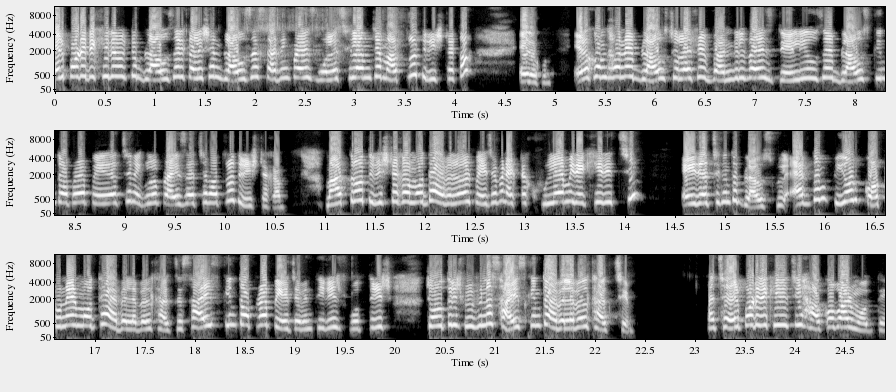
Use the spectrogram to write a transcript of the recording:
এরপরে দেখিয়ে দেবো একটা ব্লাউজের কালেকশন ব্লাউজের স্টার্টিং প্রাইস বলেছিলাম যে মাত্র তিরিশ টাকা। এরকম এরকম ধরনের ব্লাউজ চলে আসবে। বান্ডেল ওয়াইজ ডেলি ইউজের ব্লাউজ কিন্তু আপনারা পেয়ে যাচ্ছেন। এগুলো প্রাইস আছে মাত্র তিরিশ টাকা। মাত্র তিরিশ টাকার মধ্যে অ্যাভেলেবল পেয়ে যাবেন। একটা খুলে আমি দেখিয়ে দিচ্ছি। এই যাচ্ছে কিন্তু ব্লাউজগুলো। একদম পিওর কটনের মধ্যে অ্যাভেলেবেল থাকছে। সাইজ কিন্তু আপনারা পেয়ে যাবেন। তিরিশ, বত্রিশ, চৌত্রিশ বিভিন্ন সাইজ কিন্তু অ্যাভেলেবেল থাকছে। আচ্ছা এরপরে দেখিয়ে দিচ্ছি হাকোবার মধ্যে।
